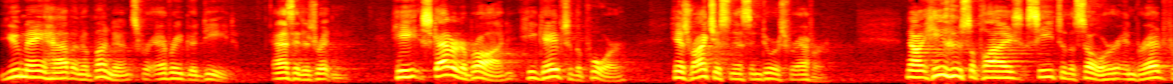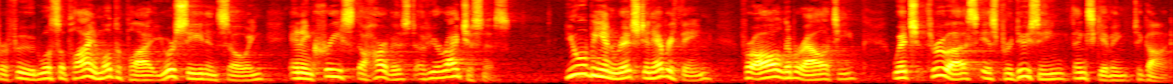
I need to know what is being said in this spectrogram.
you may have an abundance for every good deed. As it is written, He scattered abroad, He gave to the poor, His righteousness endures forever. Now, he who supplies seed to the sower and bread for food will supply and multiply your seed and sowing and increase the harvest of your righteousness. You will be enriched in everything for all liberality, which through us is producing thanksgiving to God.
